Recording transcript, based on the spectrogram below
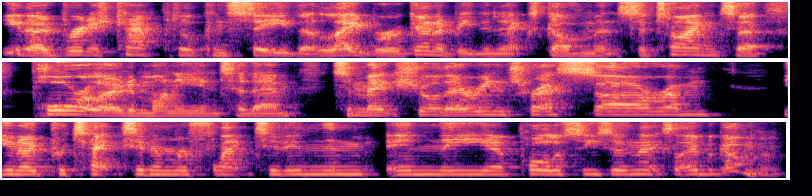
you know, British capital can see that Labour are going to be the next government. So time to pour a load of money into them to make sure their interests are, um, you know, protected and reflected in them in the uh, policies of the next Labour government.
